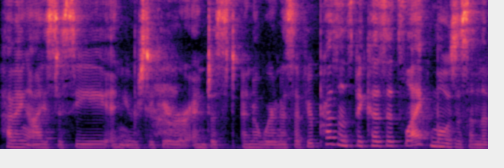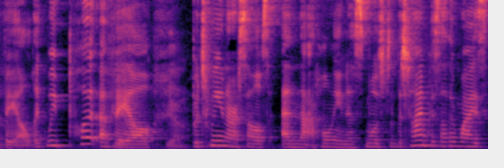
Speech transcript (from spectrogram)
having eyes to see and ears to hear and just an awareness of your presence because it's like moses and the veil like we put a veil yeah. between ourselves and that holiness most of the time because otherwise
